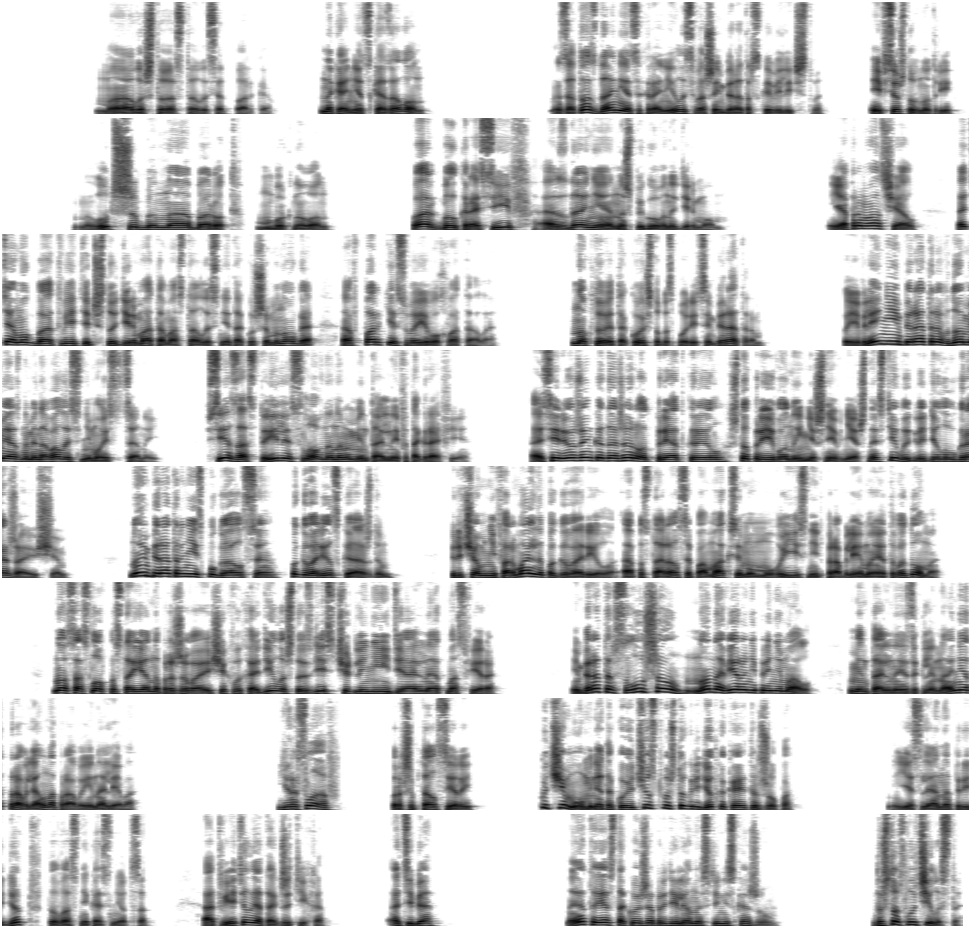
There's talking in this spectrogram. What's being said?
Мало что осталось от парка. Наконец сказал он. Зато здание сохранилось, Ваше Императорское Величество. И все, что внутри. Лучше бы наоборот, буркнул он. Парк был красив, а здание нашпиговано дерьмом. Я промолчал, хотя мог бы ответить, что дерьма там осталось не так уж и много, а в парке своего хватало. Но кто я такой, чтобы спорить с императором? Появление императора в доме ознаменовалось немой сценой. Все застыли, словно на моментальной фотографии. А Сереженька даже рот приоткрыл, что при его нынешней внешности выглядело угрожающим. Но император не испугался, поговорил с каждым. Причем не формально поговорил, а постарался по максимуму выяснить проблемы этого дома – но со слов постоянно проживающих выходило, что здесь чуть ли не идеальная атмосфера. Император слушал, но на веру не принимал. Ментальные заклинания отправлял направо и налево. «Ярослав!» – прошептал Серый. «Почему у меня такое чувство, что грядет какая-то жопа?» «Если она придет, то вас не коснется», — ответил я также тихо. «А тебя?» «Это я с такой же определенностью не скажу». «Да что случилось-то?»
